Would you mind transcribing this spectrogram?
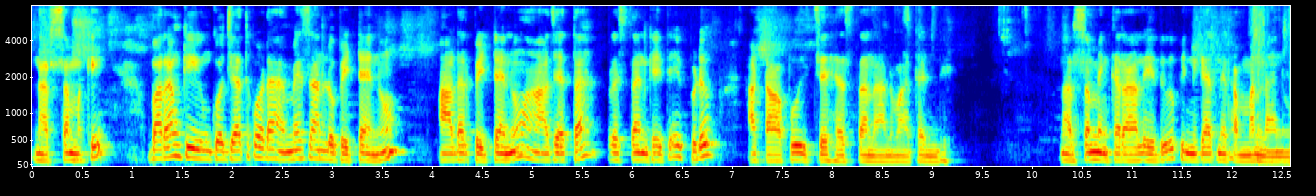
నరసమ్మకి. వరంకి ఇంకో జత కూడా అమెజాన్లో పెట్టాను ఆర్డర్ పెట్టాను. ఆ జత ప్రస్తుతానికైతే ఇప్పుడు ఆ టాపు ఇచ్చేసేస్తాను అనమాట అండి. నరసమ్మ ఇంకా రాలేదు పిన్ని గారిని రమ్మన్నాను.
